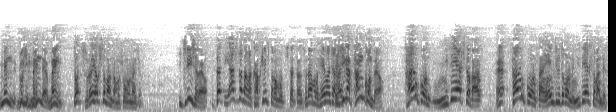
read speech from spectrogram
面で、武器面だよ、面。だってそれは焼きそばだもんしょうがないじゃん。一輪車だよ。だって焼きそばが核兵器とか持ってきたったらそれはもう平和じゃない。敵が三ンだよ。サンコン、偽焼きそば。え？サンコンさん演じるところの偽焼きそばです。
